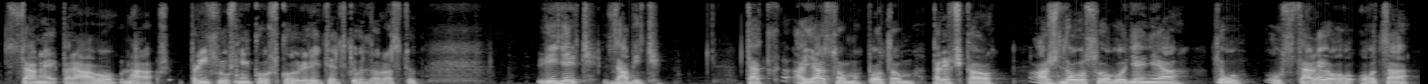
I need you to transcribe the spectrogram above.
stané právo na príslušníkov školy leteckého dorastu vidieť, zabiť. Tak a ja som potom prečkal až do oslobodenia tu u starého oca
